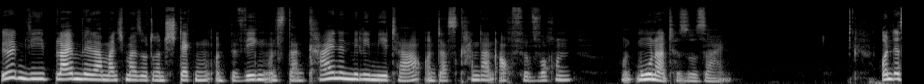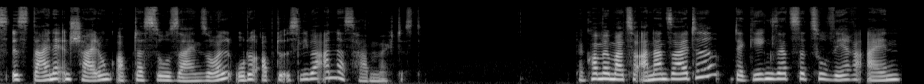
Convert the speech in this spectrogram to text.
irgendwie bleiben wir da manchmal so drin stecken und bewegen uns dann keinen Millimeter und das kann dann auch für Wochen und Monate so sein. Und es ist deine Entscheidung, ob das so sein soll oder ob du es lieber anders haben möchtest. Dann kommen wir mal zur anderen Seite. Der Gegensatz dazu wäre ein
